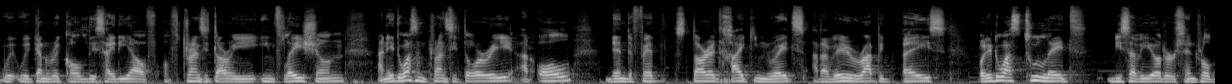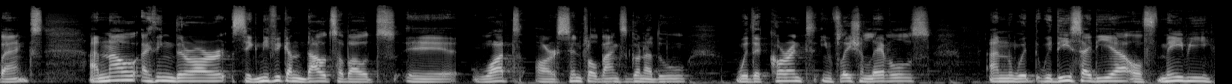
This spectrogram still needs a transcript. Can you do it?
we, we can recall this idea of, of transitory inflation, and it wasn't transitory at all. Then the Fed started hiking rates at a very rapid pace, but it was too late vis a vis other central banks. And now I think there are significant doubts about uh, what are central banks gonna do with the current inflation levels, and with with this idea of maybe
